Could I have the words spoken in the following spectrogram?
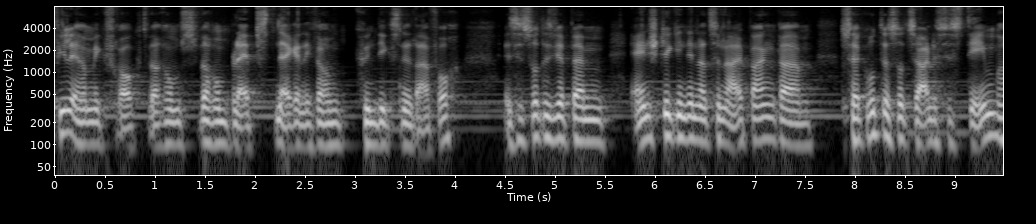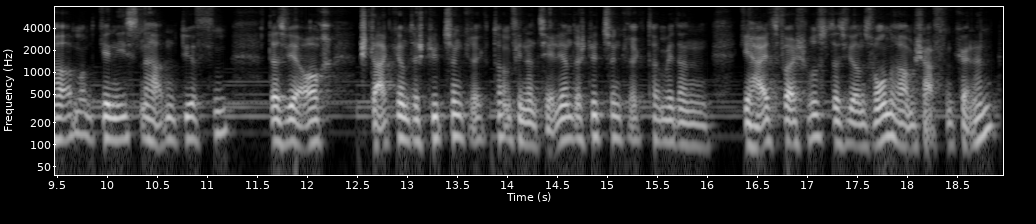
Viele haben mich gefragt, warum, bleibst du eigentlich, warum kündigst du nicht einfach? Es ist so, dass wir beim Einstieg in die Nationalbank ein sehr gutes soziales System haben und genießen haben dürfen, dass wir auch starke Unterstützung gekriegt haben, finanzielle Unterstützung gekriegt haben mit einem Gehaltsvorschuss, dass wir uns Wohnraum schaffen können.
